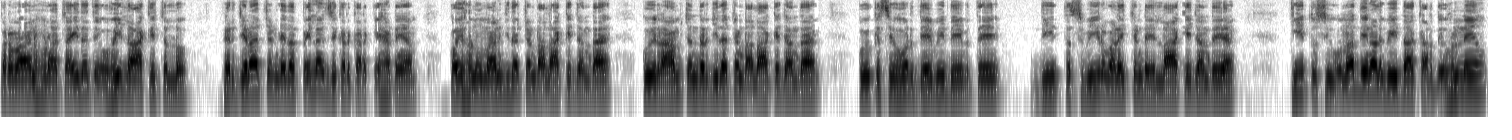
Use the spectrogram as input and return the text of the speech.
ਪ੍ਰਵਾਨ ਹੋਣਾ ਚਾਹੀਦਾ ਤੇ ਉਹੀ ਲਾ ਕੇ ਚੱਲੋ। ਫਿਰ ਜਿਹੜਾ ਝੰਡੇ ਦਾ ਪਹਿਲਾਂ ਜ਼ਿਕਰ ਕਰਕੇ ਹਟਿਆ ਕੋਈ ਹਨੂਮਾਨ ਜੀ ਦਾ ਝੰਡਾ ਲਾ ਕੇ ਜਾਂਦਾ ਹੈ, ਕੋਈ ਰਾਮਚੰਦਰ ਜੀ ਦਾ ਝੰਡਾ ਲਾ ਕੇ ਜਾਂਦਾ ਹੈ, ਕੋਈ ਕਿਸੇ ਹੋਰ ਦੇਵੀ ਦੇਵਤੇ ਦੀ ਤਸਵੀਰ ਵਾਲੇ ਝੰਡੇ ਲਾ ਕੇ ਜਾਂਦੇ ਆ। ਕੀ ਤੁਸੀਂ ਉਹਨਾਂ ਦੇ ਨਾਲ ਵੀ ਇਦਾਂ ਕਰਦੇ ਹੁੰਨੇ ਹੋ?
